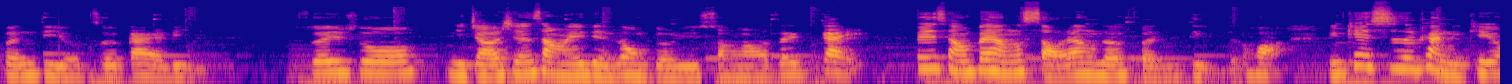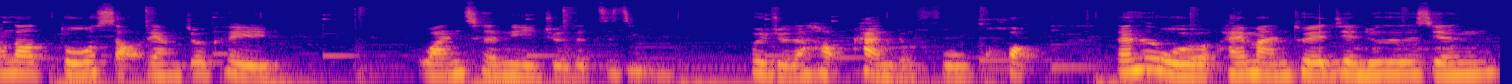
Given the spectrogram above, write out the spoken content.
粉底有遮盖力，所以说你只要先上了一点这种隔离霜，然后再盖。非常非常少量的粉底的话，你可以试试看，你可以用到多少量就可以完成你觉得自己会觉得好看的肤况。但是我还蛮推荐，就是先，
